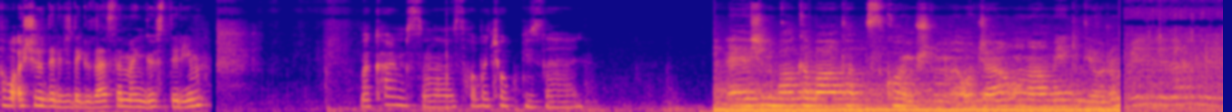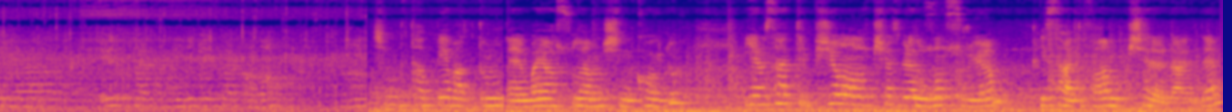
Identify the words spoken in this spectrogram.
Hava aşırı derecede güzel. Size hemen göstereyim. Bakar mısınız? Hava çok güzel. Ee, şimdi bal kabağı tatlısı koymuştum ocağa. Onu almaya gidiyorum. Şimdi tatlıya baktım. Ee, bayağı sulanmış şimdi koyduk. Yarım saattir pişiyor ama onun pişmesi biraz uzun sürüyor. Bir saate falan pişer herhalde.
